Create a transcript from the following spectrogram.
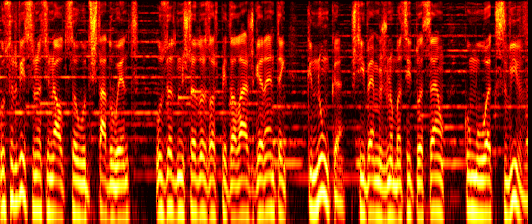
O Serviço Nacional de Saúde está doente. Os administradores hospitalares garantem que nunca estivemos numa situação como a que se vive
